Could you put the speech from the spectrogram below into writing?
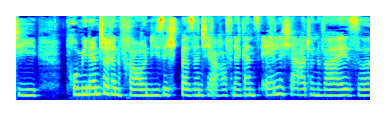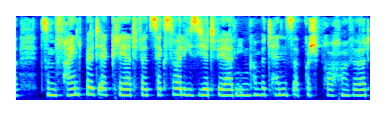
die prominenteren Frauen, die sichtbar sind, ja auch auf eine ganz ähnliche Art und Weise zum Feindbild erklärt wird, sexualisiert werden, ihnen Kompetenz abgesprochen wird,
